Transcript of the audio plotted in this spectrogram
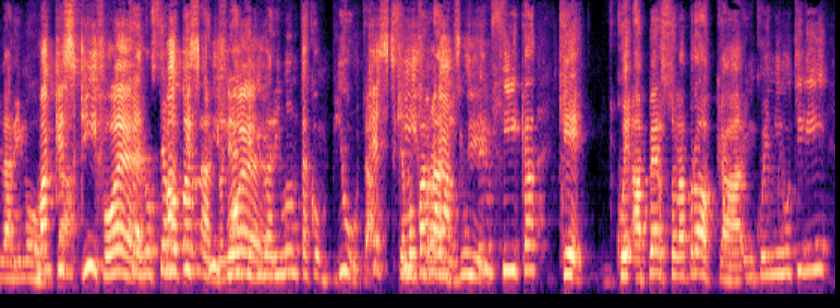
la rimonta. Ma che schifo è! Cioè, non stiamo Ma parlando schifo neanche è! di una rimonta compiuta. Che stiamo schifo, parlando di un ragazzi! Benfica che que- ha perso la brocca in quei minuti lì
